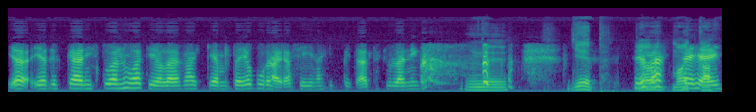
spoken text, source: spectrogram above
ja, ja tykkään istua nuotiolla ja kaikkea, mutta joku raja siinäkin pitää, että kyllä niin kuin... Niin. Jep. Hyvä, Joo, moikka. hei hei.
